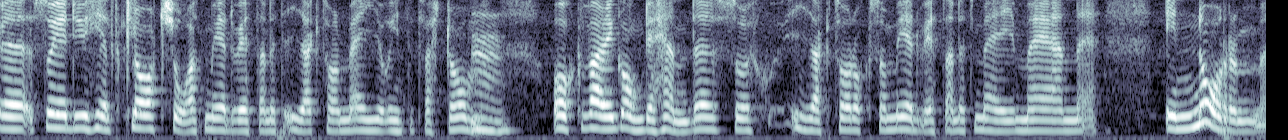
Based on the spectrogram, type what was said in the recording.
Eh, så är det ju helt klart så att medvetandet iakttar mig och inte tvärtom. Mm. Och varje gång det händer så iakttar också medvetandet mig med en enorm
